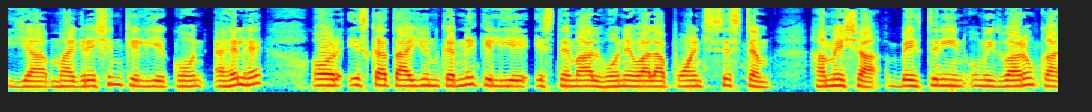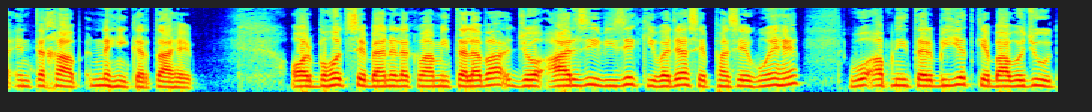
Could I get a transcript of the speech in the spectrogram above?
یا مائگریشن کے لیے کون اہل ہے اور اس کا تعین کرنے کے لیے استعمال ہونے والا پوائنٹ سسٹم ہمیشہ بہترین امیدواروں کا انتخاب نہیں کرتا ہے۔ اور بہت سے بین الاقوامی طلبہ جو عارضی ویزے کی وجہ سے پھنسے ہوئے ہیں، وہ اپنی تربیت کے باوجود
